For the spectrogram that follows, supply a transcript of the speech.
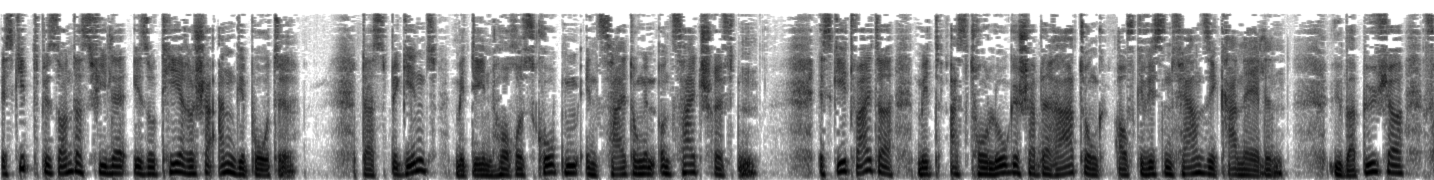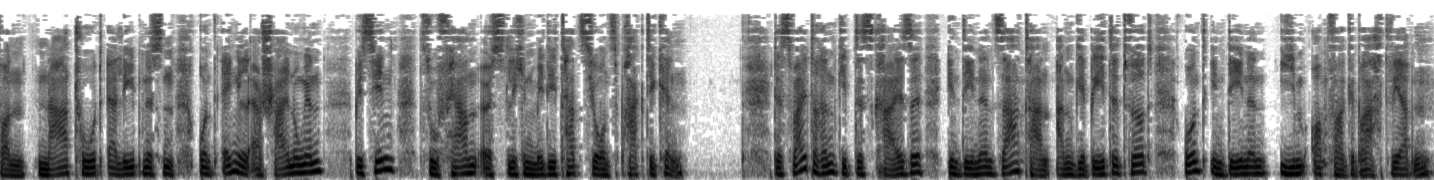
Es gibt besonders viele esoterische Angebote. Das beginnt mit den Horoskopen in Zeitungen und Zeitschriften. Es geht weiter mit astrologischer Beratung auf gewissen Fernsehkanälen, über Bücher von Nahtoderlebnissen und Engelerscheinungen bis hin zu fernöstlichen Meditationspraktiken. Des Weiteren gibt es Kreise, in denen Satan angebetet wird und in denen ihm Opfer gebracht werden.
